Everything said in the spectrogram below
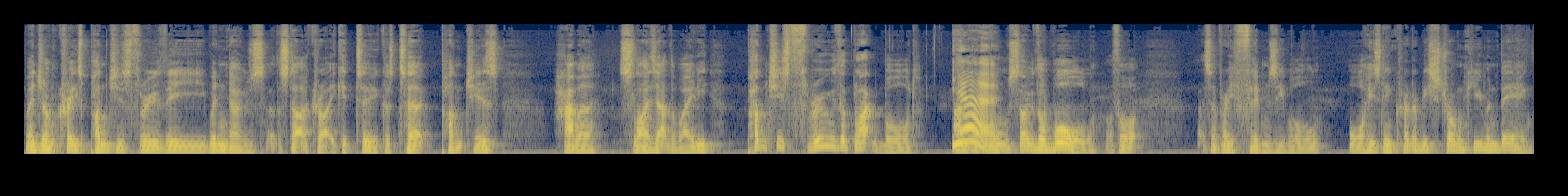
where John Kreese punches through the windows at the start of Karate Kid 2, because Turk punches, Hammer slides out of the way, and he punches through the blackboard Yeah. and also the wall. I thought that's a very flimsy wall, or he's an incredibly strong human being.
